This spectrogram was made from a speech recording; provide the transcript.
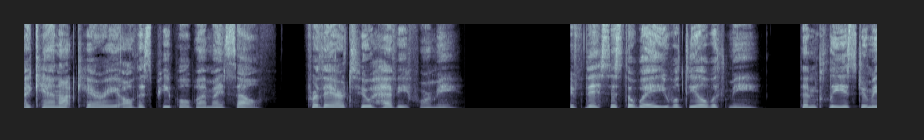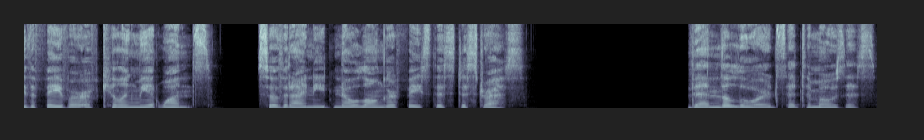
I cannot carry all this people by myself, for they are too heavy for me. If this is the way you will deal with me, then please do me the favor of killing me at once, so that I need no longer face this distress. Then the Lord said to Moses,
